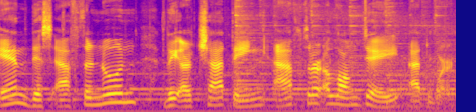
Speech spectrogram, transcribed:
And this afternoon, they are chatting after a long day at work.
